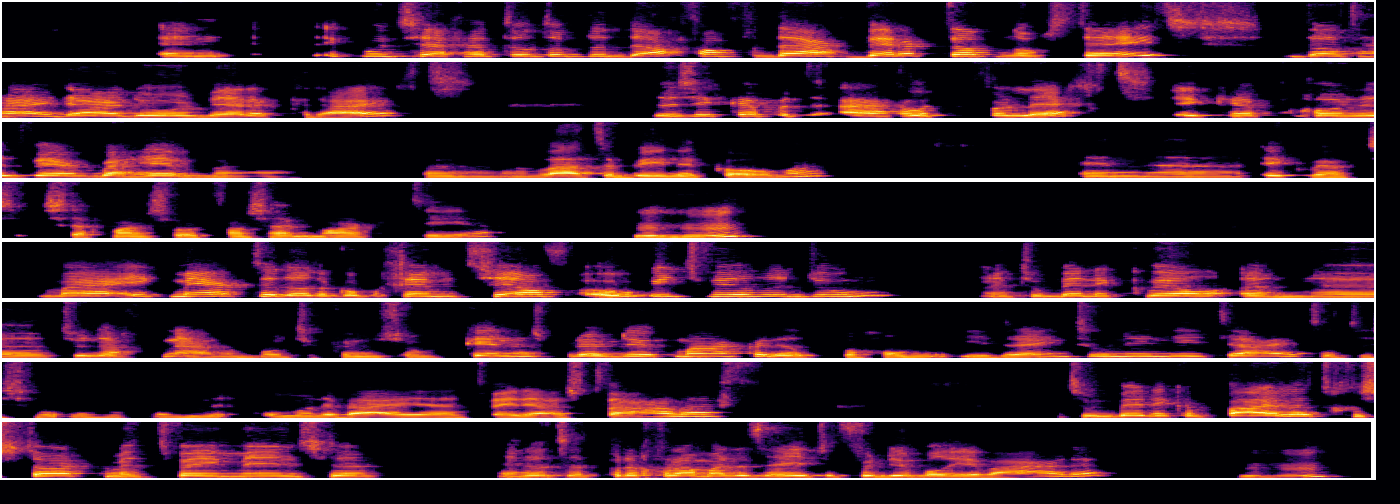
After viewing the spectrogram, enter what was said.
En ik moet zeggen, tot op de dag van vandaag werkt dat nog steeds. Dat hij daardoor werk krijgt. Dus ik heb het eigenlijk verlegd. Ik heb gewoon het werk bij hem uh, uh, laten binnenkomen. En uh, ik werd zeg maar een soort van zijn marketeer. Mm. Maar ik merkte dat ik op een gegeven moment zelf ook iets wilde doen. En toen ben ik wel een. Uh, toen dacht ik, nou, dan moet ik een zo'n kennisproduct maken. Dat begon iedereen toen in die tijd. Dat is om, om, om en nabij uh, 2012. Toen ben ik een pilot gestart met twee mensen. En dat het programma dat heette Verdubbel je waarde. Mm -hmm.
